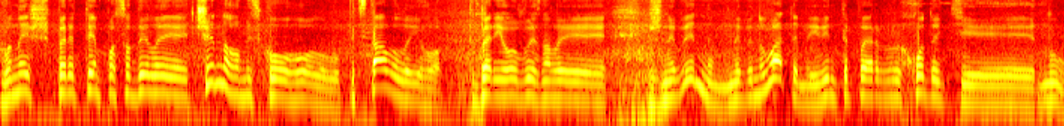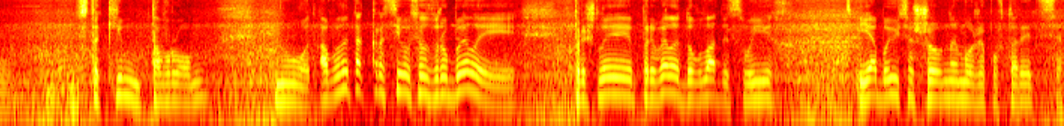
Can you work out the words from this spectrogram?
вони ж перед тим посадили чинного міського голову, підставили його. Тепер його визнали ж невинним, невинуватим, і він тепер ходить е, ну, з таким тавром. Ну, от. А вони так красиво все зробили і прийшли, привели до влади своїх. І я боюся, що не може повторитися.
